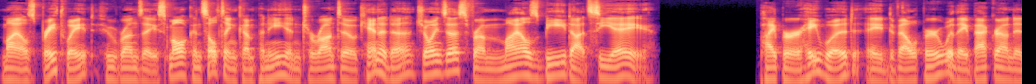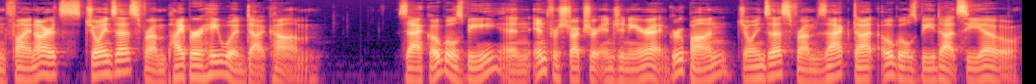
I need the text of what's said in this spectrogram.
Miles Braithwaite, who runs a small consulting company in Toronto, Canada, joins us from milesb.ca. Piper Haywood, a developer with a background in fine arts, joins us from piperhaywood.com. Zach Oglesby, an infrastructure engineer at Groupon, joins us from zach.oglesby.co.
